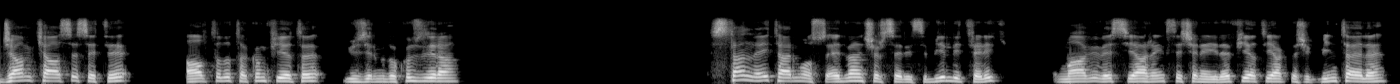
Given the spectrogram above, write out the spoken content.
Cam kase seti altılı takım fiyatı 129 lira. Stanley Termos Adventure serisi 1 litrelik mavi ve siyah renk seçeneğiyle fiyatı yaklaşık 1000 TL.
